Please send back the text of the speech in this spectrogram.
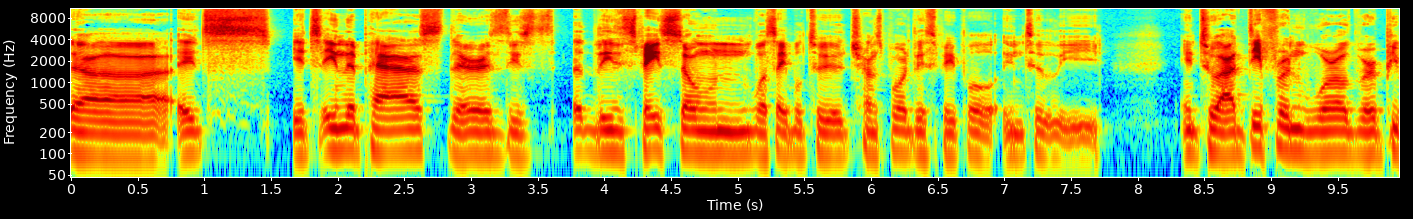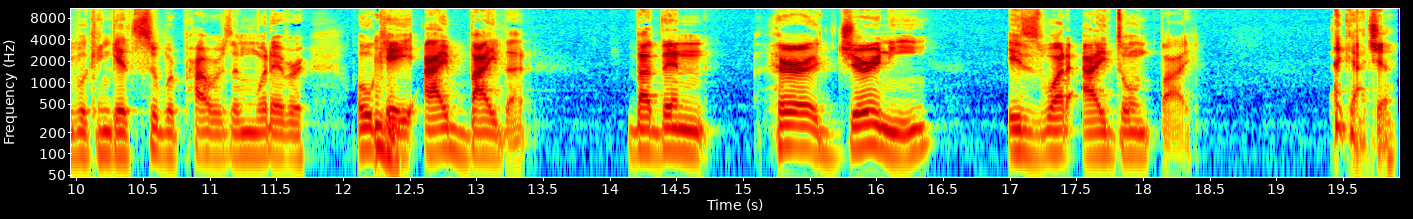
uh it's it's in the past there is this the space stone was able to transport these people into the into a different world where people can get superpowers and whatever. Okay i buy that. But then her journey is what i don't buy I gotcha.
